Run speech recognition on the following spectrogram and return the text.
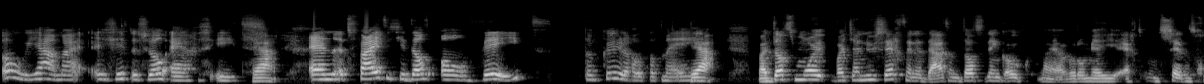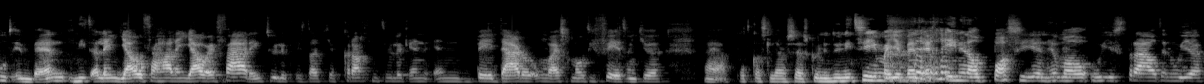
oh ja, maar er zit dus wel ergens iets. ja. En het feit dat je dat al weet, dan kun je er ook wat mee. Ja, maar dat is mooi wat jij nu zegt inderdaad. En dat is denk ik ook nou ja, waarom jij hier echt ontzettend goed in bent. Niet alleen jouw verhaal en jouw ervaring. Tuurlijk is dat je kracht natuurlijk. En, en ben je daardoor onwijs gemotiveerd. Want je, nou ja, podcastluisteraars kunnen het nu niet zien. Maar je bent echt een en al passie. En helemaal hoe je straalt en hoe je...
